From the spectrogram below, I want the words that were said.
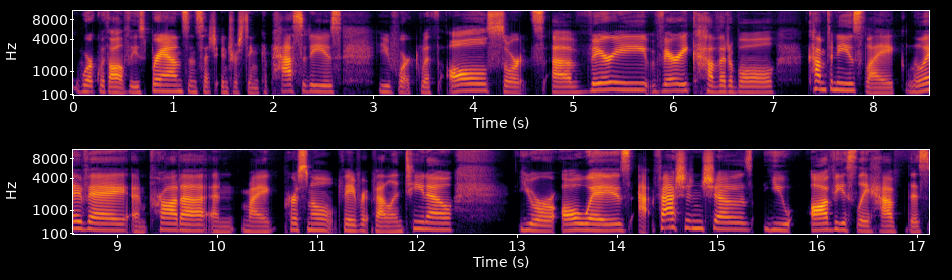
work with all of these brands in such interesting capacities. You've worked with all sorts of very very covetable companies like loewe and prada and my personal favorite valentino you're always at fashion shows. You obviously have this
